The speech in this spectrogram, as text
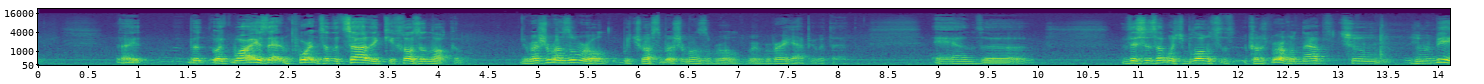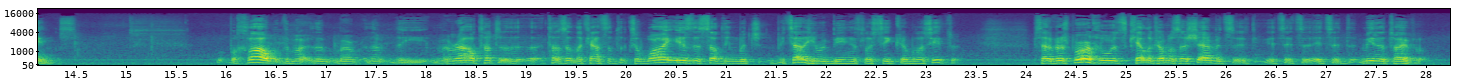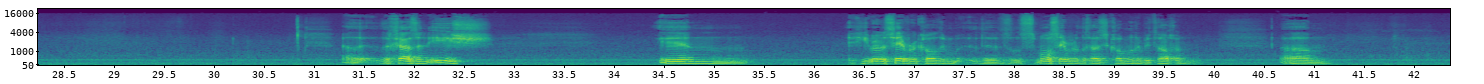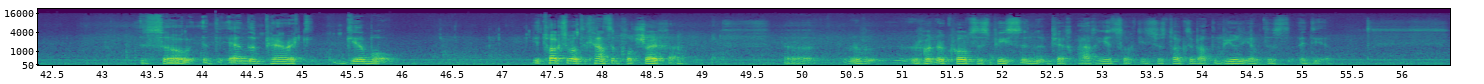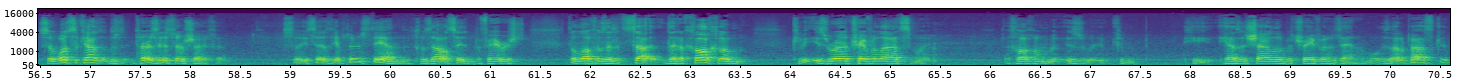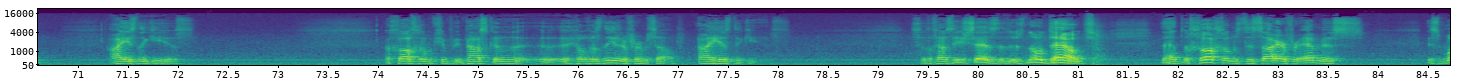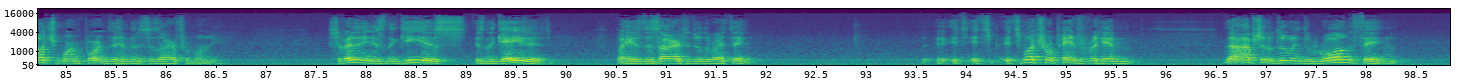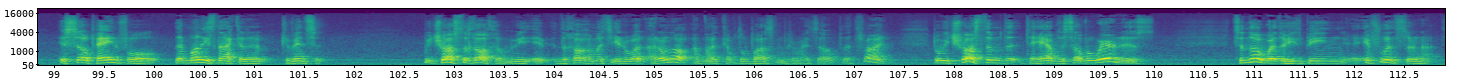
right? But like, why is that important to the Tzadik, Chos Nokum? The Russian runs the world. We trust the Russian runs the world. We're, we're very happy with that. And uh, this is something which belongs to Kodesh Baruch Hu, not to human beings. B'chlal, the, the, the, morale touches, touches on the concept. So why is this something which, besides a human being, is losikra and lositr? Besides Kodesh Baruch Hu, it's kel kamas Hashem. It's it's it's it's a mira toiva. Uh, the Chazon Ish in he wrote a sefer called the small sefer of the Chazon called Munah B'Tochen. Um, so at the end of Perik Gimel, he talks about the concept called Sheicha. Uh, quotes this piece in Pachad Yitzchak. He just talks about the beauty of this idea. So what's the concept? The Torah says Sheicha. So he says you have to understand. Chazal said beferish the law is that it's, that a chacham is royal trefer la'atzmai. A chacham is can, he, he has a shiloh of a trefer on his animal. He's not a paskin. Ayis negiyas a chacham can be paskin uh, hilchas neder for himself. I his negiyas. So the Chazon says that there's no doubt that the chacham's desire for emis is much more important to him than his desire for money. So if anything, his negiyas is negated by his desire to do the right thing. It's, it's, it's much more painful for him. The option of doing the wrong thing is so painful that money's not going to convince it we trust the Chacham. We, the Chacham might say, you know what, I don't know, I'm not comfortable asking for myself, that's fine. But we trust him to, to have the self awareness to know whether he's being influenced or not.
